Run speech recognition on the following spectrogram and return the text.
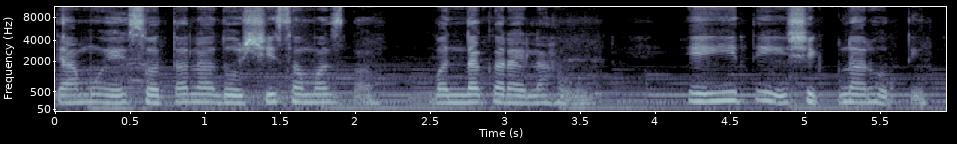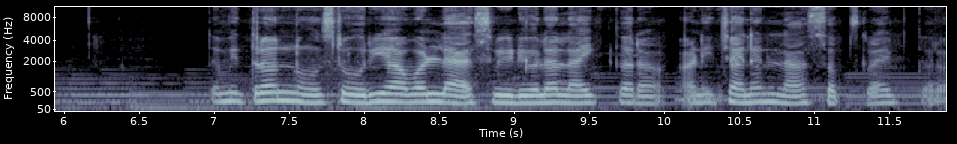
त्यामुळे स्वतःला दोषी समजणं बंद करायला हवं. हेही ती शिकणार होती. तर मित्रांनो स्टोरी आवडल्यास व्हिडिओला लाईक करा आणि चॅनलला सबस्क्राईब करा.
